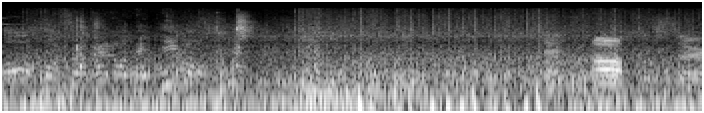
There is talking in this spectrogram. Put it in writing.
¡Ojo sobre el objetivo! That's awful, sir.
